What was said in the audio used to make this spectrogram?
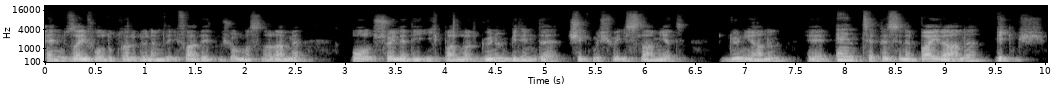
en zayıf oldukları dönemde ifade etmiş olmasına rağmen o söylediği ihbarlar günün birinde çıkmış ve İslamiyet dünyanın e, en tepesine bayrağını dikmiş.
